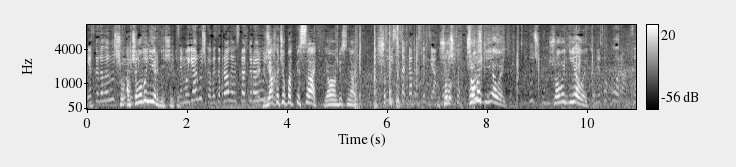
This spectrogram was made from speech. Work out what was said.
Я сказала ручку. Чё- а мою чего вы верніть. нервничаете? Це моя ручка, ви забрали у інспектора ручку. Я хочу подписать, я вам объясняю. Что 185 стаття. что вы, Ручку. что вы Ручку. делаете? Ручку. Что вы делаете? Непокора. Це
